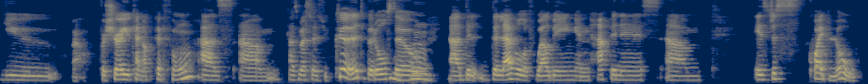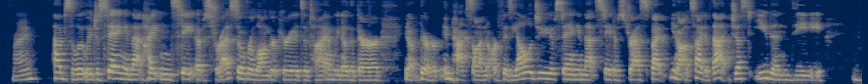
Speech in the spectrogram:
you well for sure you cannot perform as um, as much as you could but also mm-hmm. uh, the the level of well-being and happiness um, is just quite low, right? Absolutely. Just staying in that heightened state of stress over longer periods of time. We know that there are, you know, there are impacts on our physiology of staying in that state of stress. But, you know, outside of that, just even the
